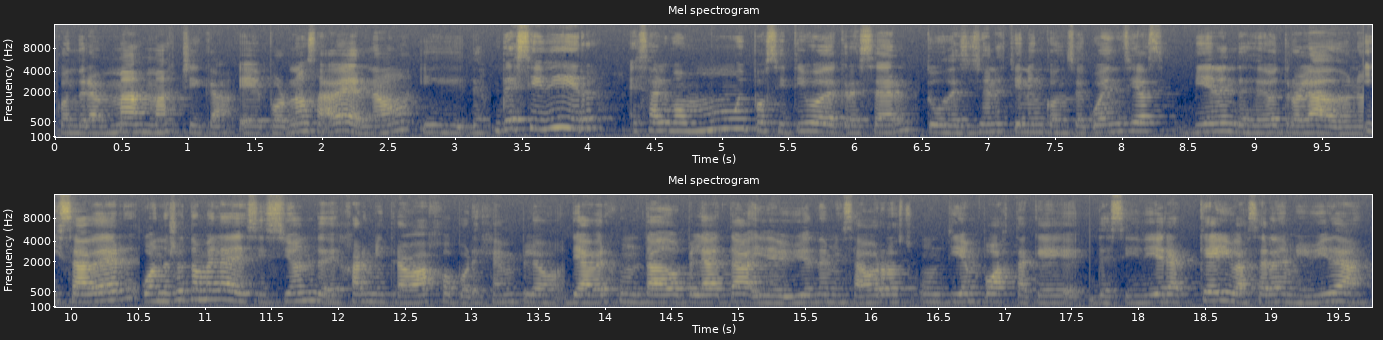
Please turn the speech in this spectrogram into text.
cuando era más, más chica, eh, por no saber, ¿no? Y decidir es algo muy positivo de crecer. Tus decisiones tienen consecuencias, vienen desde otro lado, ¿no? Y saber, cuando yo tomé la decisión de dejar mi trabajo, por ejemplo, de haber juntado plata y de vivir de mis ahorros un tiempo hasta que decidiera qué iba a hacer de mi vida,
